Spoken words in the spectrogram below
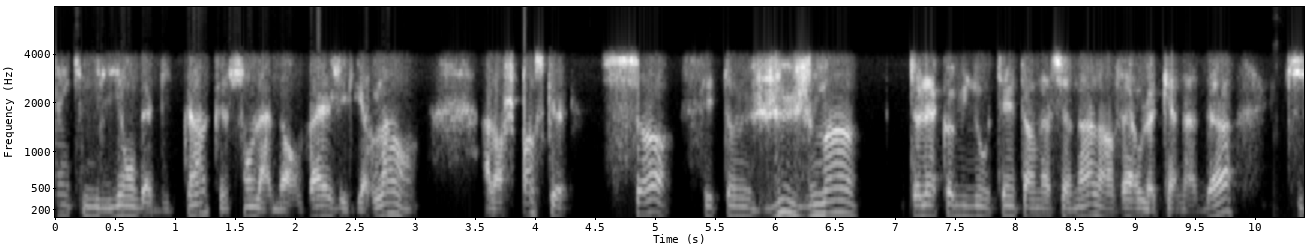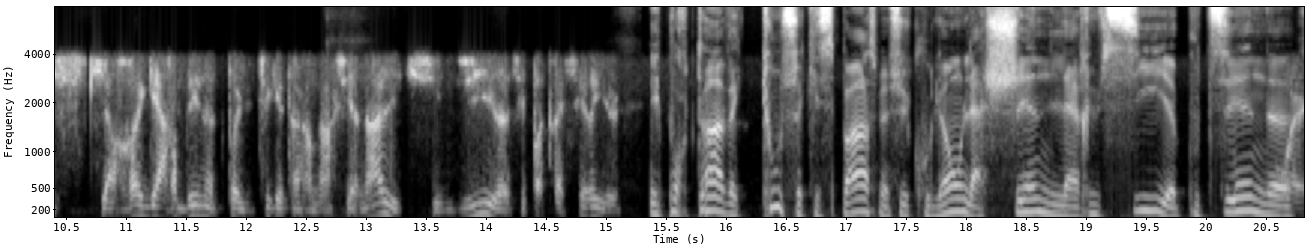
5 millions d'habitants que sont la Norvège et l'Irlande. Alors je pense que ça, c'est un jugement de la communauté internationale envers le Canada qui, qui a regardé notre politique internationale et qui s'est dit euh, c'est pas très sérieux. Et pourtant, avec tout ce qui se passe, M. Coulon, la Chine, la Russie, euh, Poutine, euh, Ouais.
